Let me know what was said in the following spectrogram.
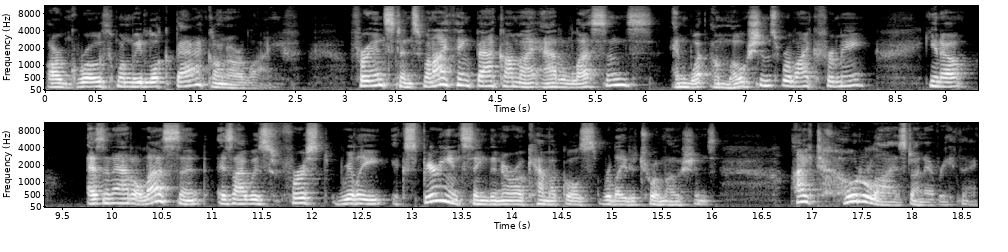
our growth when we look back on our life. For instance, when I think back on my adolescence and what emotions were like for me, you know, as an adolescent, as I was first really experiencing the neurochemicals related to emotions, I totalized on everything.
